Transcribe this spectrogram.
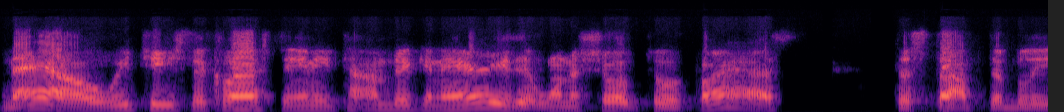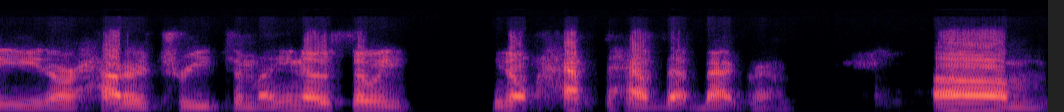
Now we teach the class to any Tom, Dick, and Harry that want to show up to a class to stop the bleed or how to treat somebody, you know, so we, you don't have to have that background. Um,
